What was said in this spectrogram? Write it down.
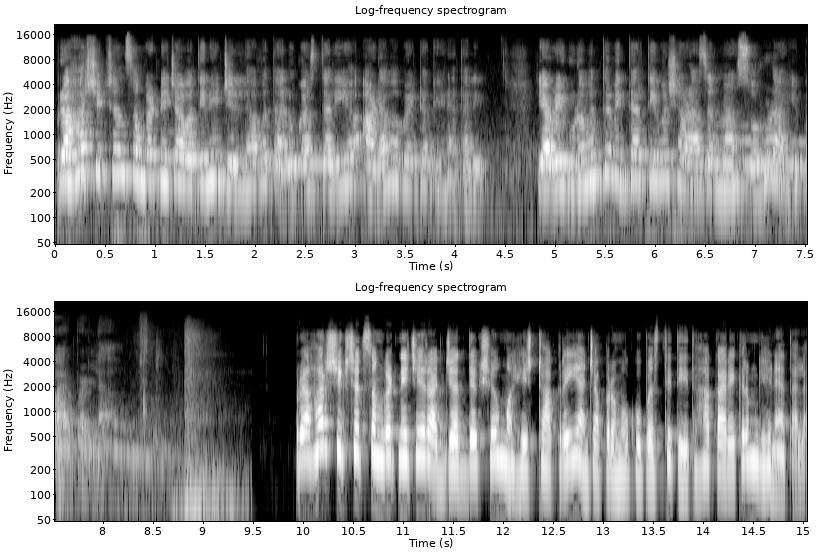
प्रहार शिक्षण संघटनेच्या वतीने जिल्हा व तालुकास्तरीय आढावा बैठक घेण्यात आली. यावेळी गुणवंत विद्यार्थी व शाळा सन्मान सोहळाही पार पडला. प्रहार शिक्षक संघटनेचे राज्याध्यक्ष महेश ठाकरे यांच्या प्रमुख उपस्थितीत हा कार्यक्रम घेण्यात आला.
